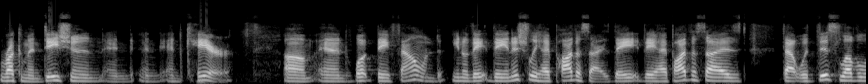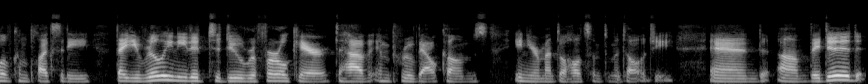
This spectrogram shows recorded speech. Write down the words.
recommendation and, and, and care. Um, and what they found, you know, they, they initially hypothesized, they, they hypothesized that with this level of complexity that you really needed to do referral care to have improved outcomes in your mental health symptomatology and um, they did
